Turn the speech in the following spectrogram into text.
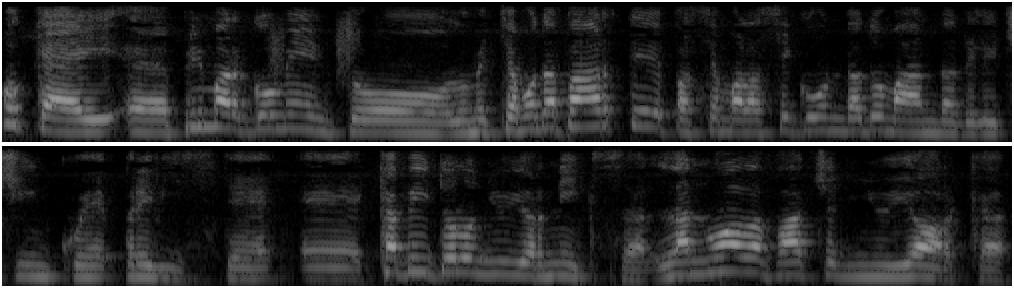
Ok, eh, primo argomento lo mettiamo da parte, passiamo alla seconda domanda delle cinque previste. Eh, capitolo New York Knicks, la nuova faccia di New York.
